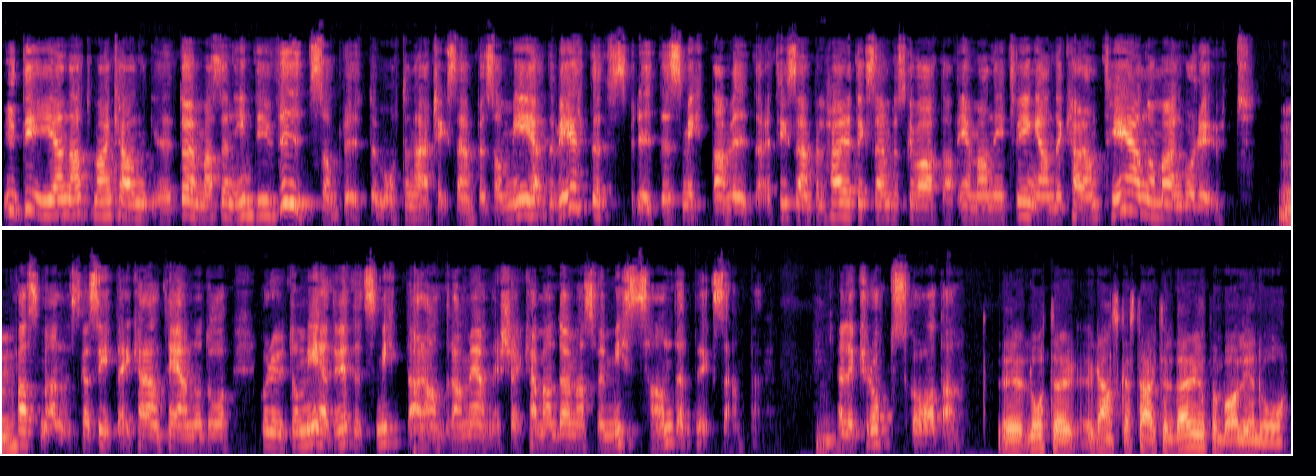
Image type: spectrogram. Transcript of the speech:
idén att man kan dömas en individ som bryter mot den här till exempel som medvetet sprider smittan vidare. Till exempel här ett exempel ska vara att är man i tvingande karantän och man går ut mm. fast man ska sitta i karantän och då går ut och medvetet smittar andra människor kan man dömas för misshandel till exempel. Mm. Eller kroppsskada. Det låter ganska starkt. Det där är uppenbarligen då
